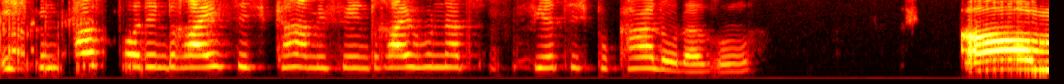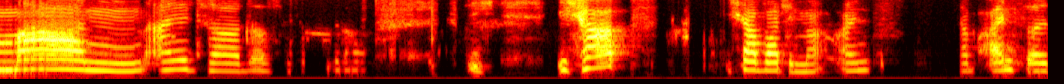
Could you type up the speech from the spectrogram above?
Ich bin fast vor den 30k. Mir fehlen 340 Pokale oder so. Oh Mann, Alter, das ist heftig. Ich habe, ich habe, warte mal, eins, ich habe eins, zwei,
